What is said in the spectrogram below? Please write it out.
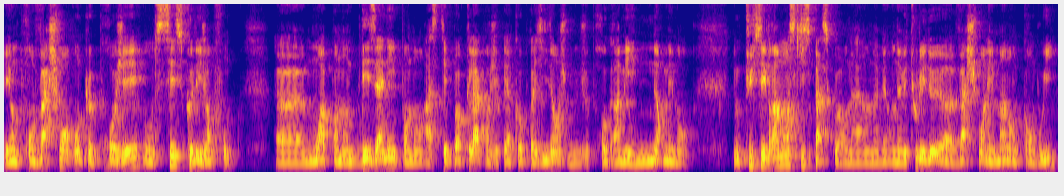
Et on prend vachement en compte le projet, on sait ce que les gens font. Euh, moi, pendant des années, pendant à cette époque-là, quand j'ai pris la coprésident, je, me, je programmais énormément. Donc tu sais vraiment ce qui se passe, quoi. On, a, on avait, on avait tous les deux euh, vachement les mains dans le cambouis.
